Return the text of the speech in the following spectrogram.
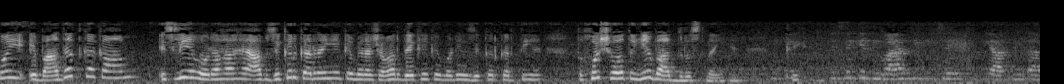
کوئی عبادت کا کام اس لیے ہو رہا ہے آپ ذکر کر رہی ہیں کہ میرا شوہر دیکھے کہ بڑی ذکر کرتی ہے تو خوش ہو تو یہ بات درست نہیں ہے۔ جیسے کہ دیوار کے پیچھے آپ نے کہا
